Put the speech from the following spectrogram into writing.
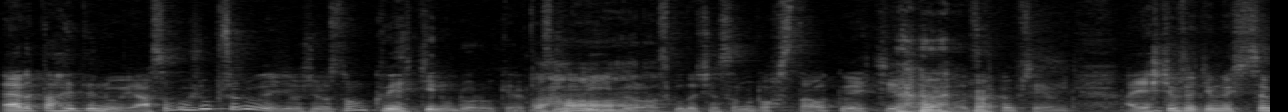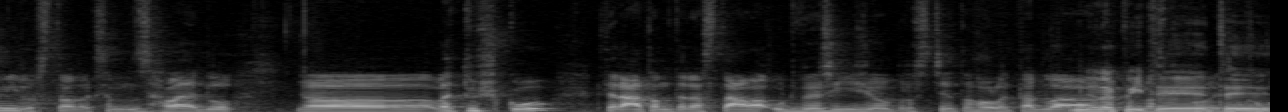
Air Tahiti Nui. Já jsem už dopředu věděl, že dostanu květinu do ruky, jako jsem líbil a skutečně jsem dostal květinu, to bylo jako příjemný. A ještě předtím, než jsem ji dostal, tak jsem zhlédl uh, letušku, která tam teda stála u dveří, že jo, prostě toho letadla. Měli takový ty- ty-.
